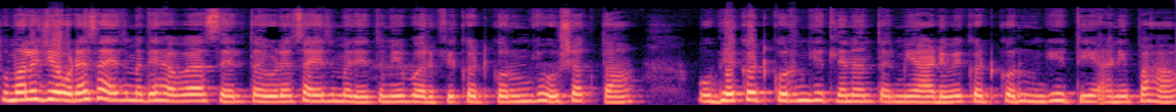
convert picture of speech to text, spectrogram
तुम्हाला जेवढ्या साईजमध्ये हवं असेल तेवढ्या साईजमध्ये तुम्ही बर्फी कट करून घेऊ शकता. उभे कट करून घेतल्यानंतर मी आडवे कट करून घेते आणि पहा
